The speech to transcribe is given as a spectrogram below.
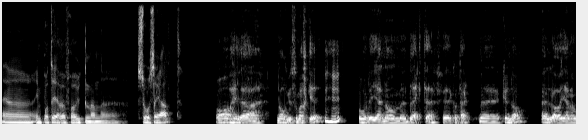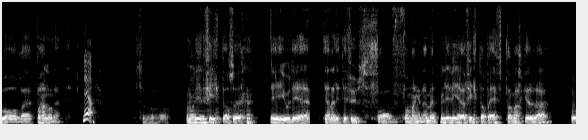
eh, Importerer fra utlandet så å si alt. og hele Norge som marked. Mhm. Både gjennom direkte kontakt med kunder, eller gjennom vår eh, forhandlernett. Ja. Så, og når det gjelder filter, så er jo det gjerne litt diffus for, for mange. Men vi leverer filter på eftermarkedet der, på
